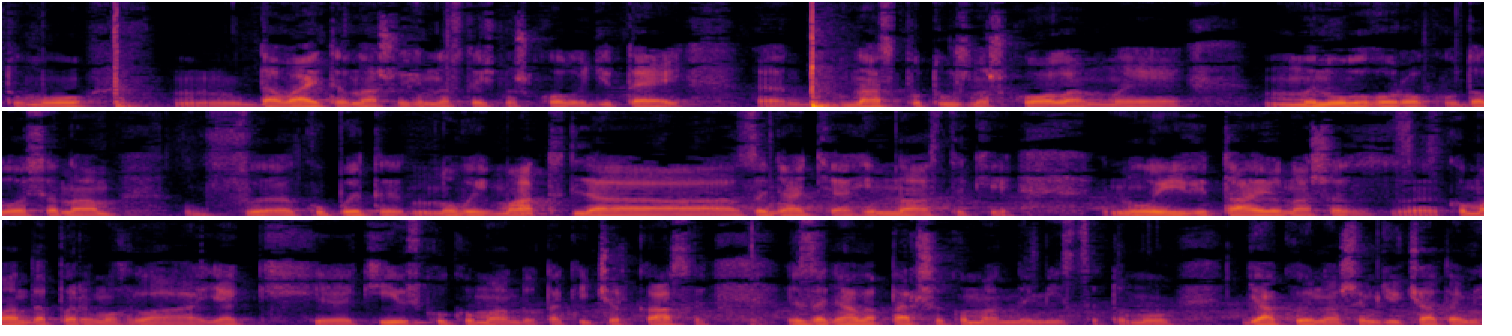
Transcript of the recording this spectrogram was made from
Тому давайте в нашу гімнастичну школу дітей. Е, У нас потужна школа. Ми Минулого року вдалося нам купити новий мат для заняття гімнастики. Ну і вітаю, наша команда перемогла як е, київську команду, так і Черкаси, і зайняла перше командне місце. Тому дякую нашим дівчатам,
